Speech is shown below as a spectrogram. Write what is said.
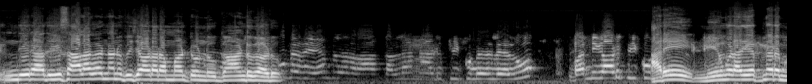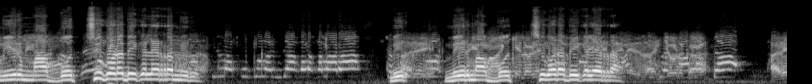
హిందీ రాదు ఈ సాలాగాడు నన్ను విజయవాడ రమ్మంటుండు గాండుగాడు. అరే మేము కూడా అది చెప్తున్నారా మీరు మా బొచ్చు కూడా పీకలేరు మీరు. మీరు మీరు మా బొచ్చు కూడా బీకలేరురా అరే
